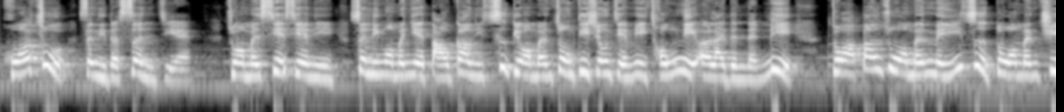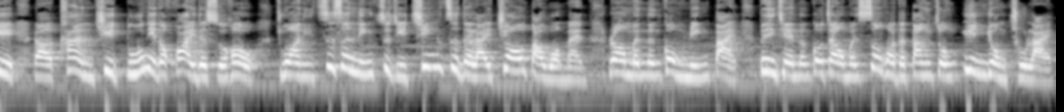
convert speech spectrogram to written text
活出神你的圣洁。主，我们谢谢你，圣灵，我们也祷告你赐给我们众弟兄姐妹从你而来的能力。主啊，帮助我们每一次我们去呃看去读你的话语的时候，主啊，你自身您自己亲自的来教导我们，让我们能够明白，并且能够在我们生活的当中运用出来。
